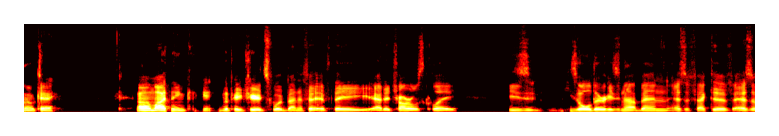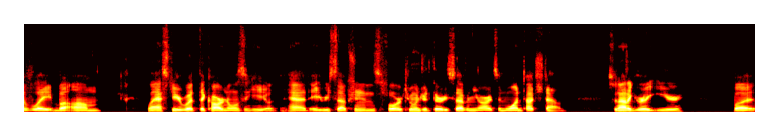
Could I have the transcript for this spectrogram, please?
Okay. Um, I think the Patriots would benefit if they added Charles Clay. He's he's older. He's not been as effective as of late, but um, last year with the Cardinals, he had eight receptions for 237 yards and one touchdown. So not a great year, but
